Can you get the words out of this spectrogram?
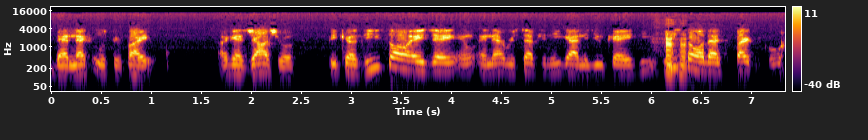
that next Usyk fight against Joshua, because he saw AJ in, in that reception he got in the UK. He, he saw that spectacle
